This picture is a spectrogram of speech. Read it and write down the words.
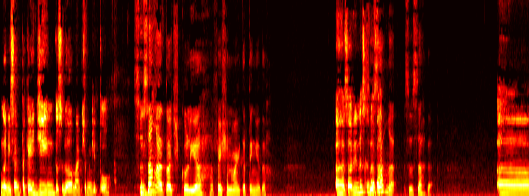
ngedesain packaging tuh segala macem gitu. Susah nggak touch kuliah fashion marketing itu? Eh sorry Nas kenapa? Susah nggak? Susah nggak? eh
